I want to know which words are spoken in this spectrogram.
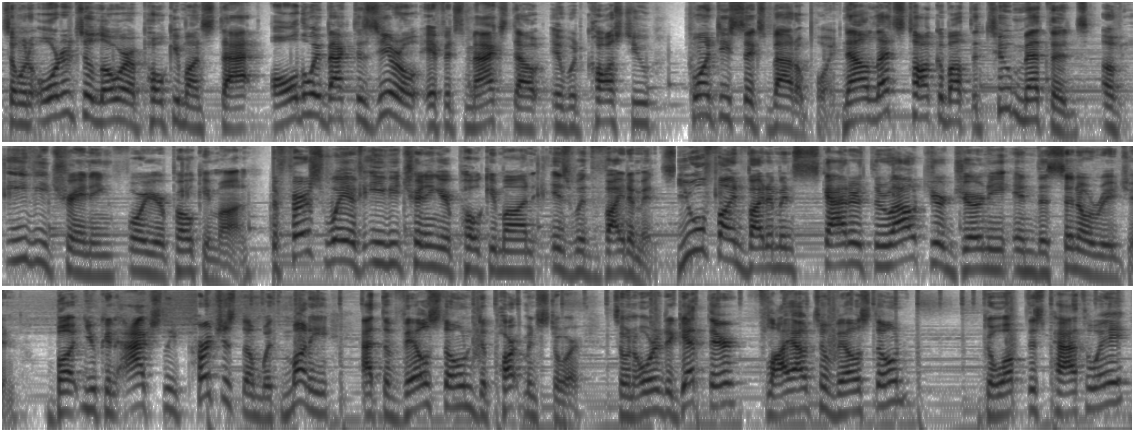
So in order to lower a Pokemon stat all the way back to zero, if it's maxed out, it would cost you 26 battle points. Now let's talk about the two methods of EV training for your Pokemon. The first way of EV training your Pokemon is with vitamins. You will find vitamins scattered throughout your journey in the Sinnoh region, but you can actually purchase them with money at the Veilstone department store. So in order to get there, fly out to Veilstone, go up this pathway,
